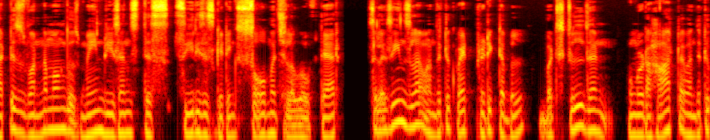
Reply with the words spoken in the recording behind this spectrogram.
that is one among those main reasons this series is getting so much love out there சில சீன்ஸ்லாம் வந்துட்டு quite predictable but still then உங்களோட ஹார்ட்டை வந்துட்டு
